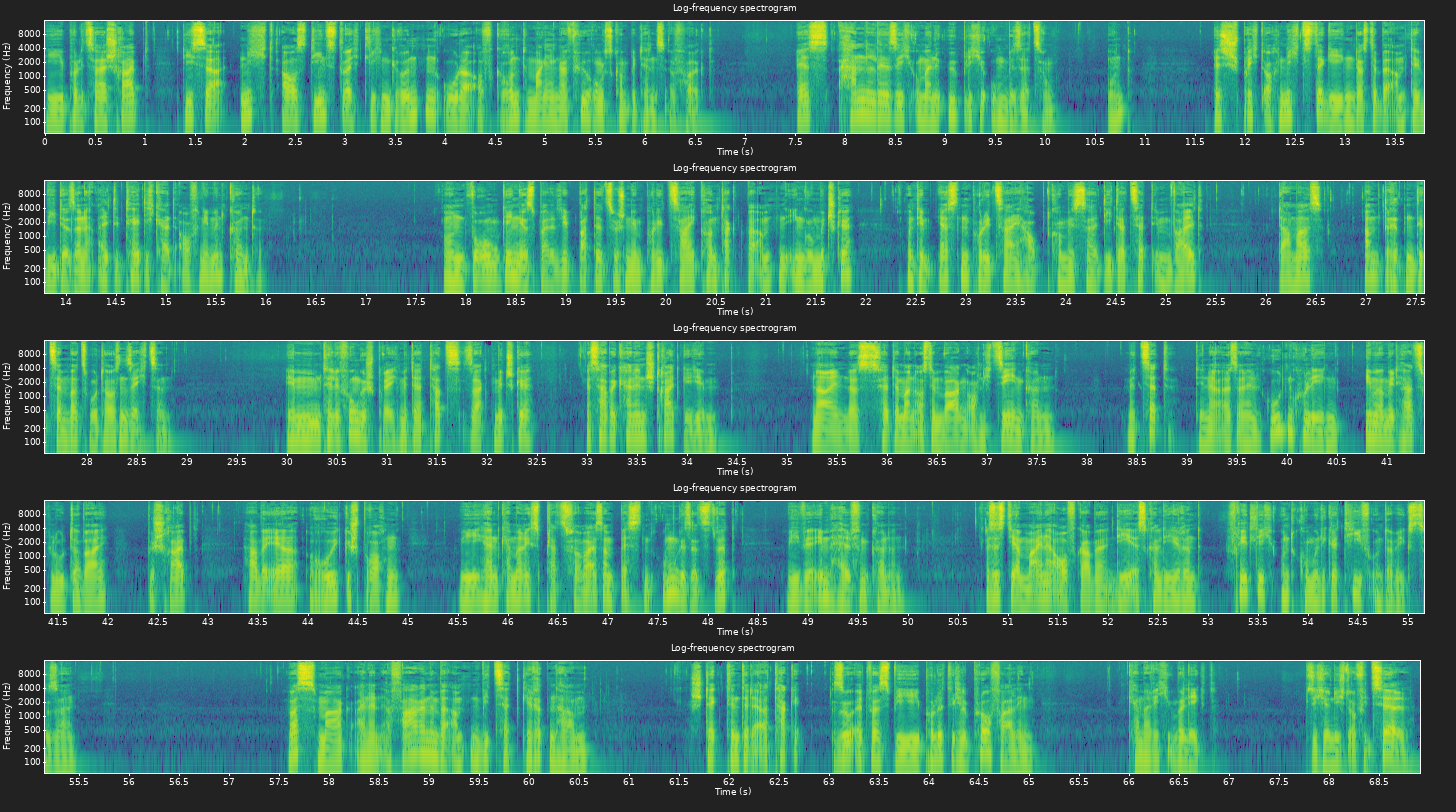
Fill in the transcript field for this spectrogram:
Die Polizei schreibt, dies sei nicht aus dienstrechtlichen Gründen oder aufgrund mangelnder Führungskompetenz erfolgt. Es handelte sich um eine übliche Umbesetzung. Und? Es spricht auch nichts dagegen, dass der Beamte wieder seine alte Tätigkeit aufnehmen könnte. Und worum ging es bei der Debatte zwischen dem Polizeikontaktbeamten Ingo Mitschke und dem ersten Polizeihauptkommissar Dieter Z. im Wald, damals am 3. Dezember 2016? Im Telefongespräch mit der Taz sagt Mitschke, es habe keinen Streit gegeben. Nein, das hätte man aus dem Wagen auch nicht sehen können. Mit Z, den er als einen guten Kollegen immer mit Herzblut dabei, beschreibt, habe er ruhig gesprochen, wie Herrn Kemmerichs Platzverweis am besten umgesetzt wird, wie wir ihm helfen können. Es ist ja meine Aufgabe, deeskalierend, friedlich und kommunikativ unterwegs zu sein. Was mag einen erfahrenen Beamten wie Z geritten haben? Steckt hinter der Attacke so etwas wie Political Profiling? Kemmerich überlegt. Sicher nicht offiziell,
